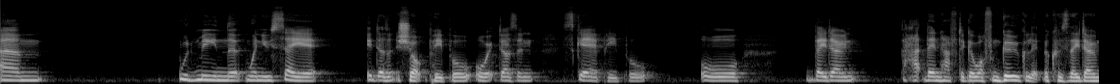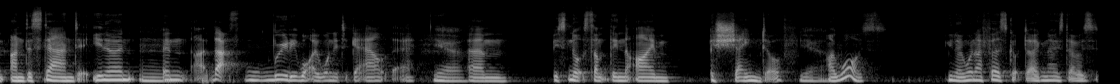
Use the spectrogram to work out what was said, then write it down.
um, would mean that when you say it, it doesn't shock people or it doesn't scare people or they don't ha- then have to go off and Google it because they don't understand it, you know, and, and uh, that's really what I wanted to get out there. Yeah. Um, it's not something that I'm ashamed of. Yeah. I was. You know, when I first got diagnosed, I was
